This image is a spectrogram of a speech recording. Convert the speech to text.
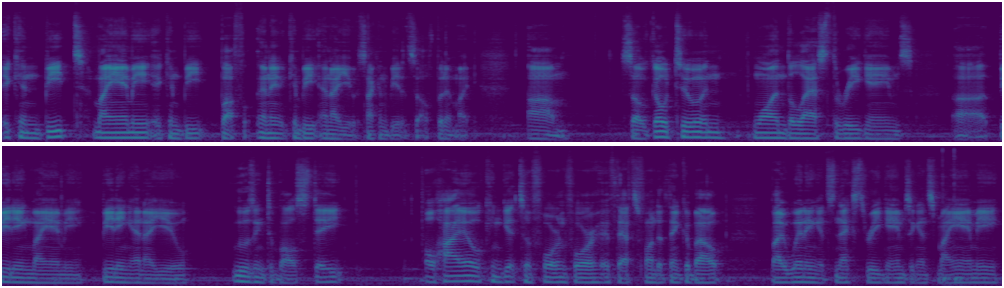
It can beat Miami. It can beat Buffalo, and it can beat NIU. It's not going to beat itself, but it might. Um, so go two and one the last three games uh, beating Miami, beating NIU, losing to Ball State. Ohio can get to four and four if that's fun to think about by winning its next three games against Miami,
